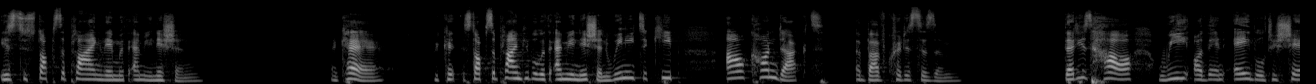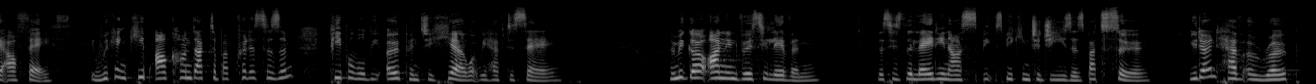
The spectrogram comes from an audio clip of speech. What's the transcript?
is to stop supplying them with ammunition. Okay? We can stop supplying people with ammunition. We need to keep our conduct above criticism. That is how we are then able to share our faith if we can keep our conduct above criticism, people will be open to hear what we have to say. Then we go on in verse 11. This is the lady now spe- speaking to Jesus. But, sir, you don't have a rope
